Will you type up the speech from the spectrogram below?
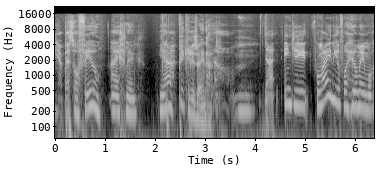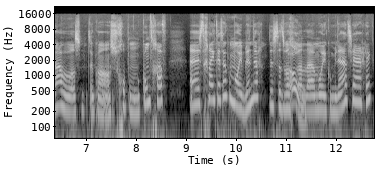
Ja, best wel veel eigenlijk. Ja, Pik er eens één uit. ja, eentje die voor mij in ieder geval heel memorabel was. Het ook wel een schop onder mijn kont gaf. eh, is tegelijkertijd ook een mooie blunder. Dus dat was Oh. wel eh, een mooie combinatie eigenlijk.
